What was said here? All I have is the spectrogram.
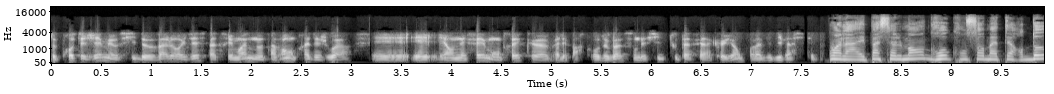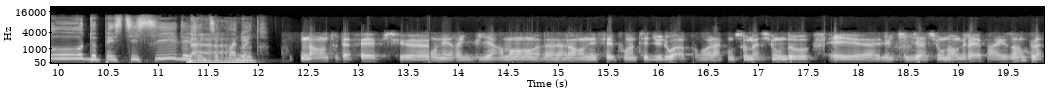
de, protéger mais aussi de valoriser ce patrimoine notamment auprès des joueurs et, et, et en effet montrer que bah, les parcours de golf sont des sites tout à fait accueillants pour la biodiversité. Voilà et pas seulement gros consommateurs d'eau, de pesticides et Bah, je ne sais quoi oui. d'autre. Non, tout à fait, puisque on est régulièrement, euh, en effet, pointé du doigt pour la consommation d'eau et euh, l'utilisation d'engrais, par exemple.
